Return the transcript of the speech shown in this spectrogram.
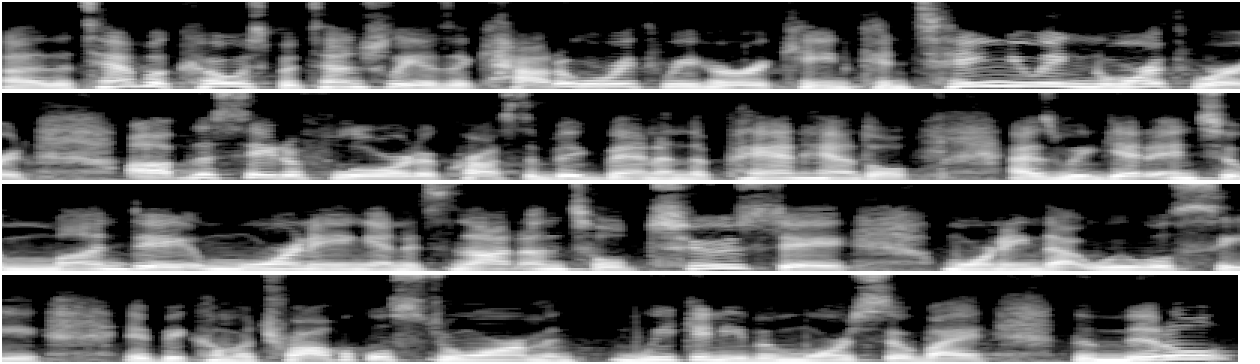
uh, the Tampa coast potentially as a category three hurricane continuing northward up the state of Florida across the Big Bend and the Panhandle as we get into Monday morning and it's not until Tuesday morning that we will see it become a tropical storm and weaken even more so by the middle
